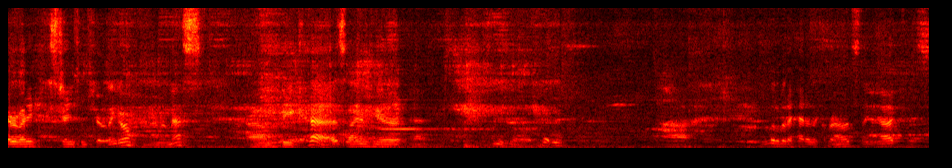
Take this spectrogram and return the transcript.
Hey everybody, it's James from Sharelingo, and I'm a mess um, because I am here at 24 Fitness. Uh, a little bit ahead of the crowds, thank God, because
